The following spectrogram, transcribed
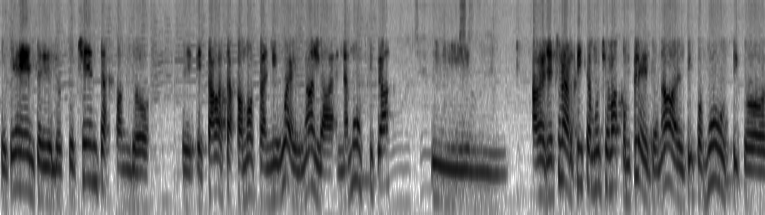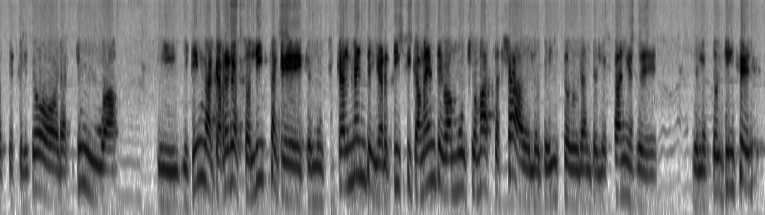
70 y de los 80, cuando eh, estaba esa famosa New Wave ¿no? en, la, música. Y, a ver, es un artista mucho más completo, ¿no? El tipo es músico, es escritor, actúa, y, tiene una carrera solista que, que, musicalmente y artísticamente va mucho más allá de lo que hizo durante los años de, de los Talking Heads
